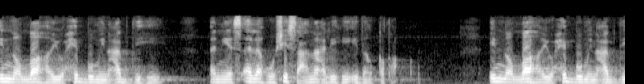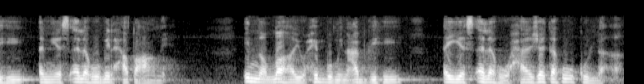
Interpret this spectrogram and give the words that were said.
إن الله يحب من عبده أن يسأله شسع نعله إذا انقطع. إن الله يحب من عبده أن يسأله ملح طعامه. إن الله يحب من عبده أن يسأله حاجته كلها.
